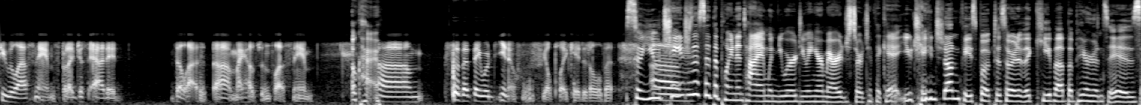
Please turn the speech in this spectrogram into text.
two last names, but I just added the last, uh, my husband's last name, okay. um, so that they would, you know, feel placated a little bit. So you Um, changed this at the point in time when you were doing your marriage certificate. You changed on Facebook to sort of the keep up appearances,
